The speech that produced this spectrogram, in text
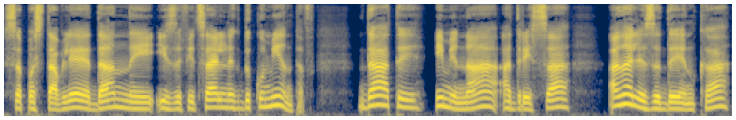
сопоставляя данные из официальных документов, даты, имена, адреса, анализы ДНК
